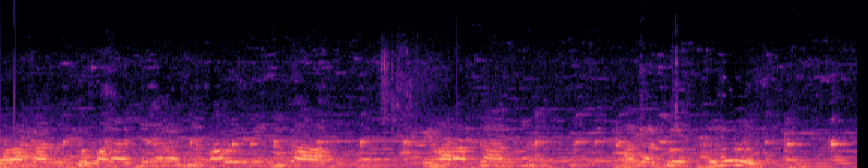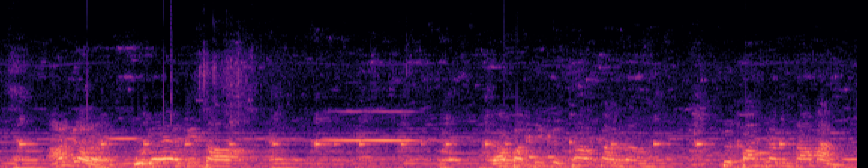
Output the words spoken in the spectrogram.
Galakan kepada generasi baru ini juga diharapkan agar terus menerus agar budaya kita dapat dikekalkan sepanjang zaman.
